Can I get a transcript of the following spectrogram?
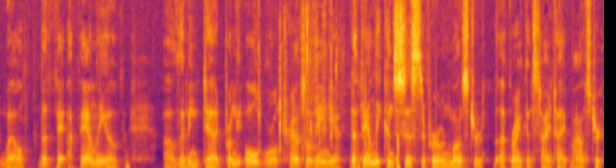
well, the fa- a family of uh, living dead from the old world Transylvania. The family consists of Herman Munster, a Frankenstein type monster,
